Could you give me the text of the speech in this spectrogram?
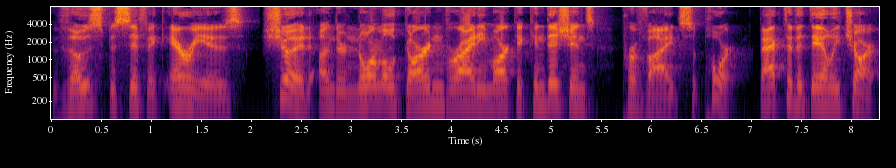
those specific areas should, under normal garden variety market conditions, provide support. Back to the daily chart.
